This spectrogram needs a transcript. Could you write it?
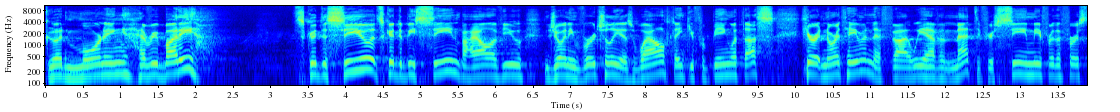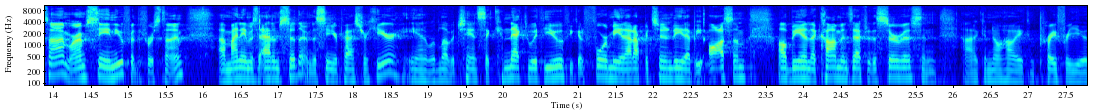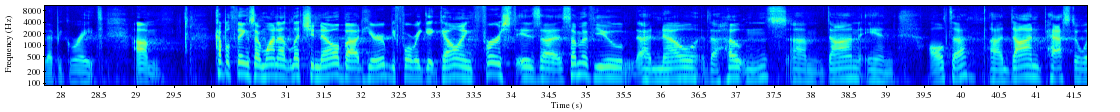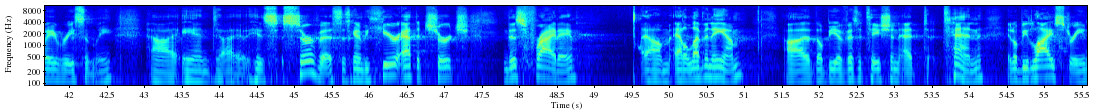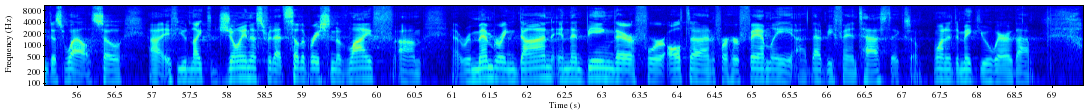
Good morning, everybody. It's good to see you. It's good to be seen by all of you joining virtually as well. Thank you for being with us here at North Haven. If uh, we haven't met, if you're seeing me for the first time or I'm seeing you for the first time, uh, my name is Adam Sidler. I'm the senior pastor here and would love a chance to connect with you. If you could afford me that opportunity, that'd be awesome. I'll be in the Commons after the service and uh, I can know how I can pray for you. That'd be great. Um, a couple things I want to let you know about here before we get going. First is uh, some of you uh, know the Houghtons, um, Don and Alta. Uh, Don passed away recently, uh, and uh, his service is going to be here at the church this Friday um, at 11 a.m. Uh, there'll be a visitation at 10. It'll be live streamed as well. So uh, if you'd like to join us for that celebration of life, um, uh, remembering Don, and then being there for Alta and for her family, uh, that'd be fantastic. So wanted to make you aware of that.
